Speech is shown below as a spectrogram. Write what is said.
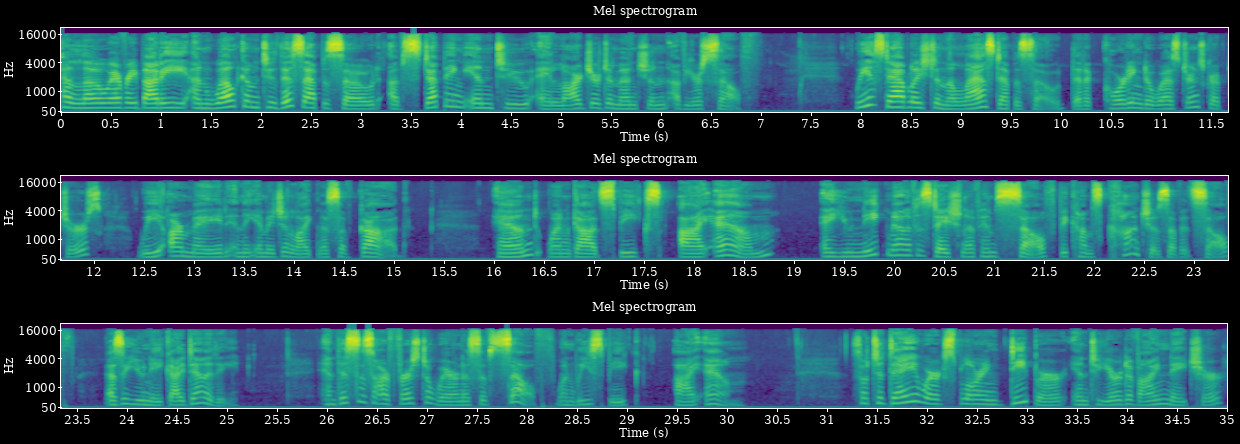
Hello, everybody, and welcome to this episode of Stepping into a Larger Dimension of Yourself. We established in the last episode that according to Western scriptures, we are made in the image and likeness of God. And when God speaks, I am, a unique manifestation of Himself becomes conscious of itself as a unique identity. And this is our first awareness of self when we speak, I am. So today we're exploring deeper into your divine nature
